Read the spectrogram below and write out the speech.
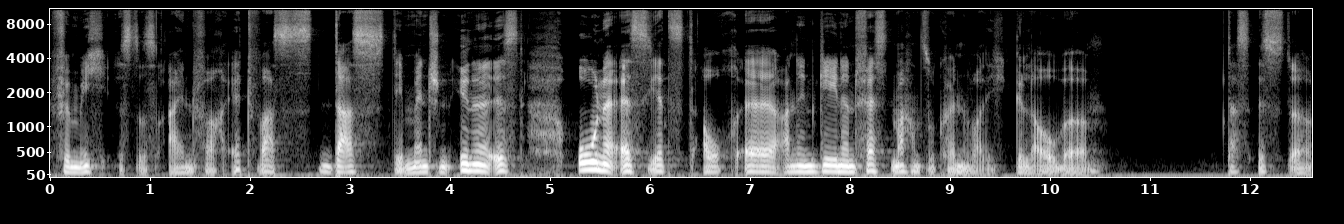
Für mich ist es einfach etwas, das dem Menschen inne ist, ohne es jetzt auch äh, an den Genen festmachen zu können, weil ich glaube, das ist, äh,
